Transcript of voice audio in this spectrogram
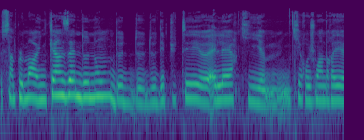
simplement à une quinzaine de noms de, députés LR qui, qui rejoindraient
